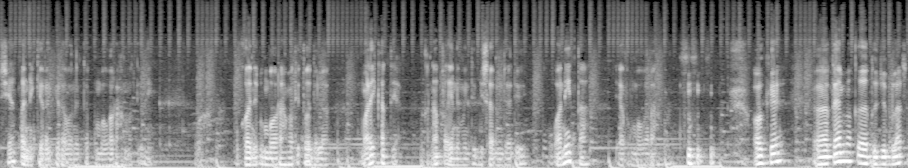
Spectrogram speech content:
Siapa nih kira-kira wanita pembawa rahmat ini bukannya pembawa rahmat itu adalah malaikat ya. Kenapa ini bisa menjadi wanita yang membawa rahmat? Oke uh, tema ke-17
